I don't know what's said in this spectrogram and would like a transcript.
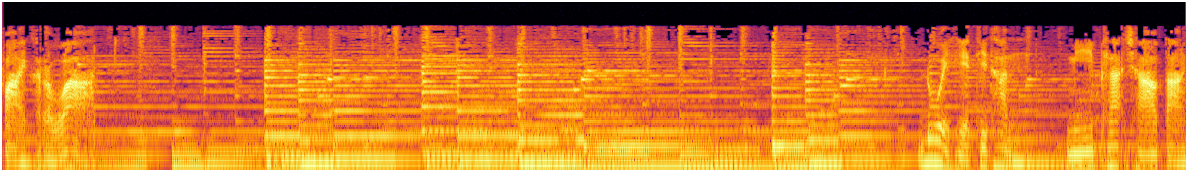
ฝ่ายคารวาสด้วยเหตุที่ท่านมีพระชาวต่าง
